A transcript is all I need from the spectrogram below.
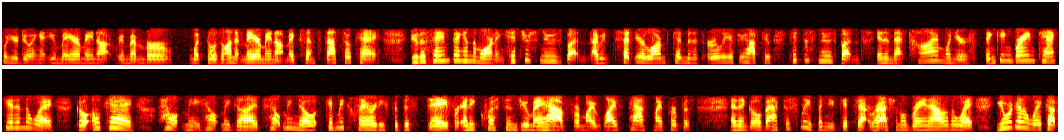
when you're doing it, you may or may not remember what goes on. It may or may not make sense. That's okay. Do the same thing in the morning. Hit your snooze button. I mean, set your alarm 10 minutes early if you have to. Hit the snooze button. And in that time when your thinking brain can't get in the way, go, okay, help me, help me, guides. Help me know, give me clarity for this day, for any questions you may have, for my life path, my purpose and then go back to sleep and you get that rational brain out of the way. You are going to wake up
